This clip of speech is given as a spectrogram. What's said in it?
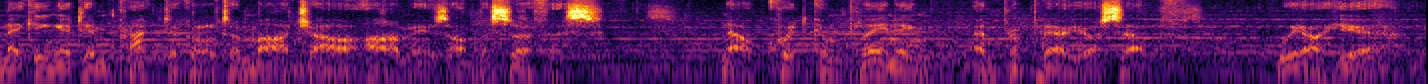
making it impractical to march our armies on the surface. Now quit complaining and prepare yourself. We are here.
